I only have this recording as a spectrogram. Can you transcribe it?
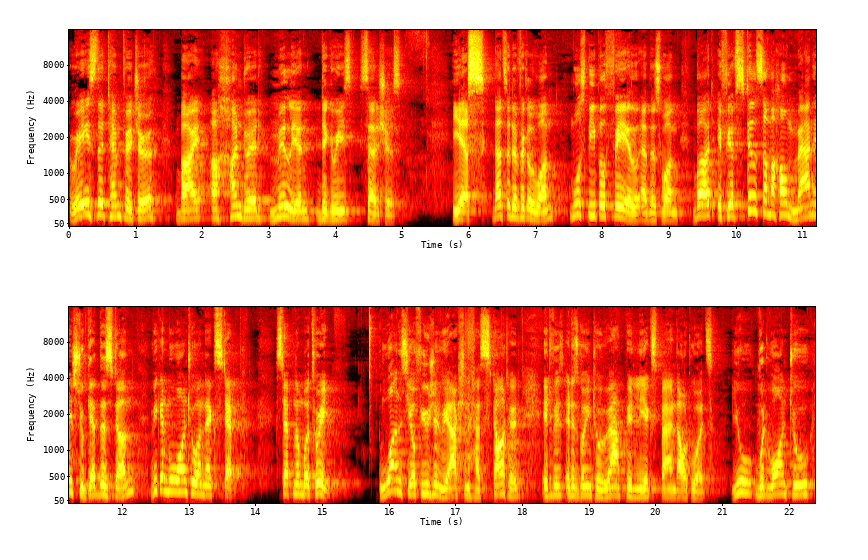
Raise the temperature by 100 million degrees Celsius. Yes, that's a difficult one. Most people fail at this one. But if you have still somehow managed to get this done, we can move on to our next step. Step number three. Once your fusion reaction has started, it is, it is going to rapidly expand outwards. You would want to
